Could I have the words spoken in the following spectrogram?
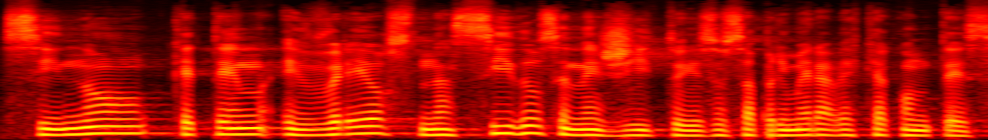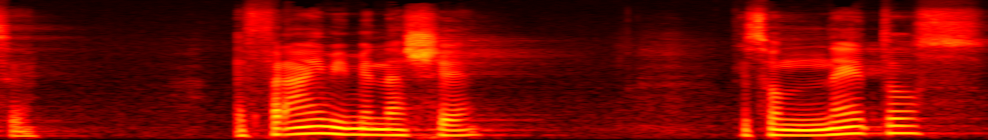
sino que ten hebreos nacidos en Egipto, y eso es la primera vez que acontece. Efraim y Menashe, que son netos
